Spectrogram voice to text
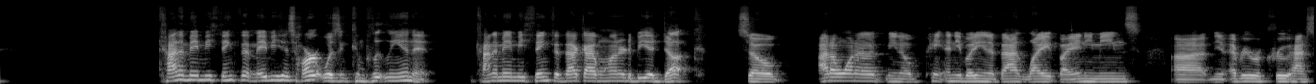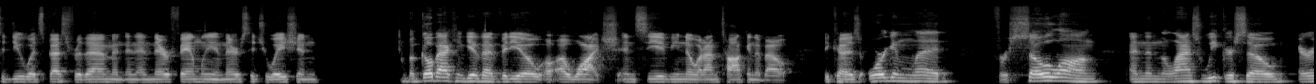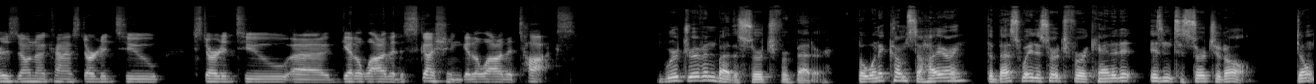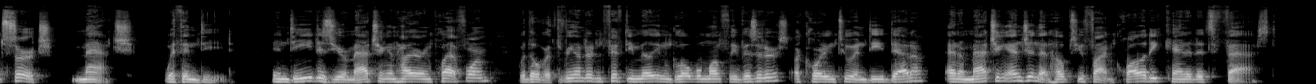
kind of made me think that maybe his heart wasn't completely in it. Kind of made me think that that guy wanted to be a duck. So I don't want to, you know, paint anybody in a bad light by any means. Uh, you know, every recruit has to do what's best for them and, and, and their family and their situation. But go back and give that video a, a watch and see if you know what I'm talking about. Because Oregon led for so long, and then the last week or so, Arizona kind of started to started to uh, get a lot of the discussion, get a lot of the talks. We're driven by the search for better. But when it comes to hiring, the best way to search for a candidate isn't to search at all. Don't search, match with Indeed. Indeed is your matching and hiring platform with over 350 million global monthly visitors, according to Indeed data, and a matching engine that helps you find quality candidates fast.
